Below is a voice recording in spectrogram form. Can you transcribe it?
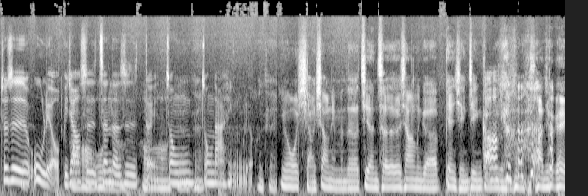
就是物流比较是真的是对中中大型物流。OK，因为我想象你们的计程车就像那个变形金刚一样，马上就可以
